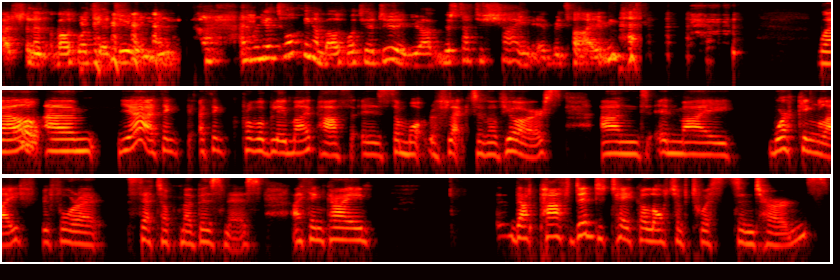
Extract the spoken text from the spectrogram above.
passionate about what you're doing. and, and when you're talking about what you're doing, you, have, you start to shine every time. well, oh. um, yeah, I think I think probably my path is somewhat reflective of yours. And in my working life before I set up my business, I think I that path did take a lot of twists and turns.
